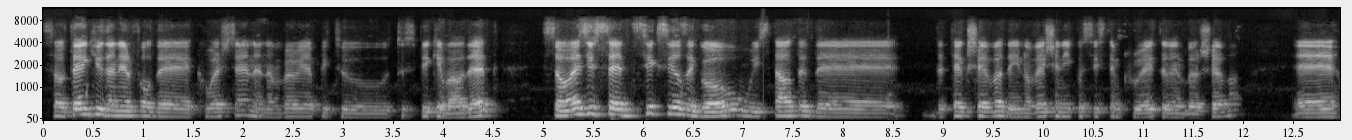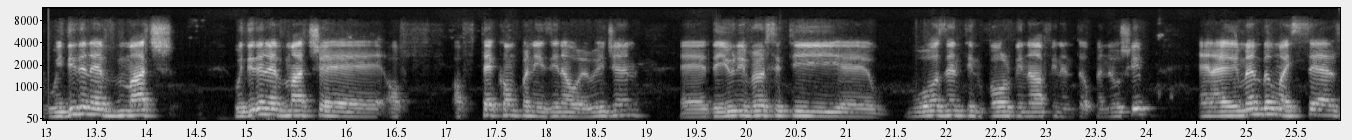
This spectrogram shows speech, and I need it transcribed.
So thank you, Daniel, for the question, and I'm very happy to, to speak about it. So as you said, six years ago, we started the, the Tech Sheva, the innovation ecosystem creator in Beersheba. Uh, we didn't have much, we didn't have much uh, of, of tech companies in our region. Uh, the university uh, wasn't involved enough in entrepreneurship. And I remember myself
